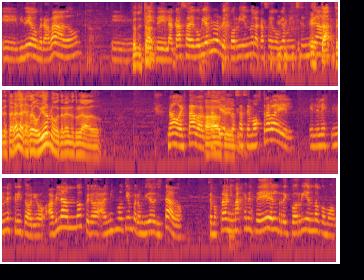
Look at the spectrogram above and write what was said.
eh, video grabado eh, ¿Dónde está? desde la casa de gobierno, recorriendo la casa de gobierno incendiada. Está, pero estará en la casa de gobierno o estará en otro lado. No, estaba, Ah, o sea, o se mostraba él en, el, en un escritorio hablando, pero al mismo tiempo era un video editado. Se mostraban imágenes de él recorriendo como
